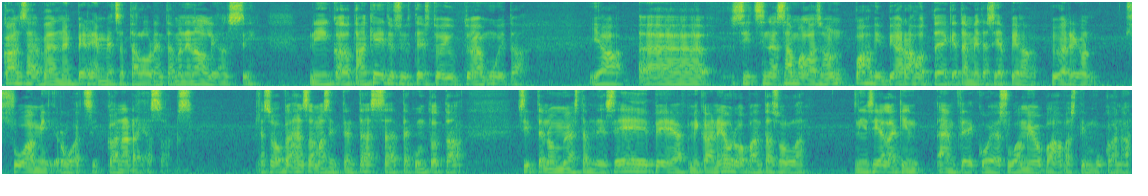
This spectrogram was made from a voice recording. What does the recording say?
kansainvälinen perhemetsätalouden tämmöinen allianssi. Niin katsotaan kehitysyhteistyöjuttuja ja muita. Ja sitten siinä samalla se on vahvimpia rahoittajia, ketä meitä siellä pyöri on Suomi, Ruotsi, Kanada ja Saksa. Ja se on vähän sama sitten tässä, että kun tota, sitten on myös tämmöinen CEPF, mikä on Euroopan tasolla, niin sielläkin MTK ja Suomi on vahvasti mukana.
